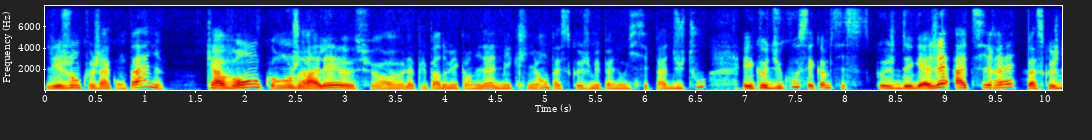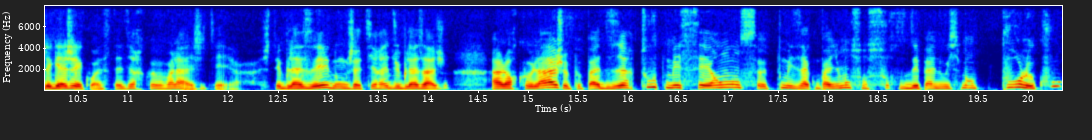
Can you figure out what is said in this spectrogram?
les gens que j'accompagne qu'avant quand je râlais euh, sur euh, la plupart de mes candidats et de mes clients parce que je m'épanouissais pas du tout et que du coup c'est comme si ce que je dégageais attirait ce que je dégageais quoi c'est-à-dire que voilà j'étais euh, j'étais blasée donc j'attirais du blasage alors que là je peux pas dire toutes mes séances tous mes accompagnements sont source d'épanouissement pour le coup,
